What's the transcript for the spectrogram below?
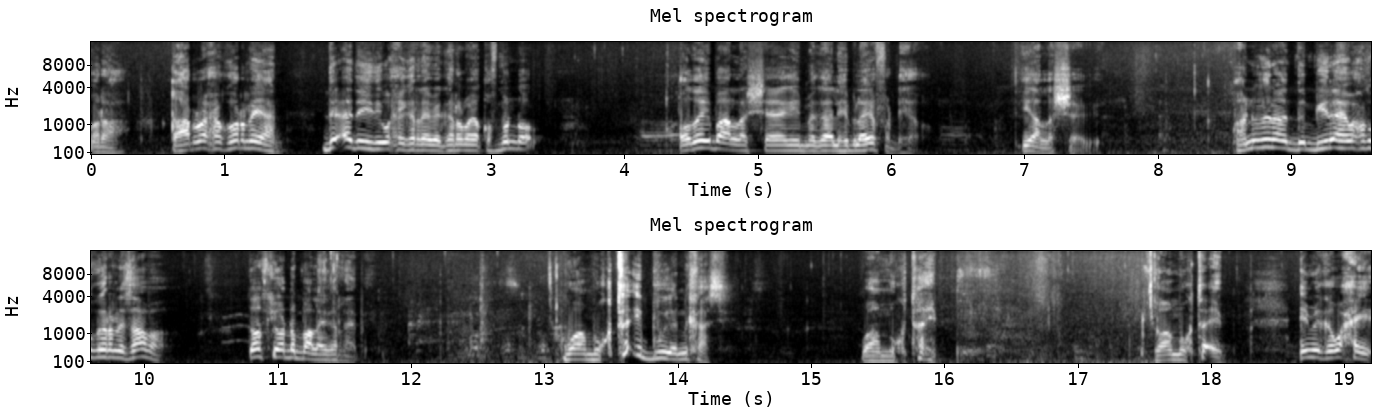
mara qaarna waxay ku oranayaan da-daydii waxay ka reebeen garamaya qof ma nool. Oday baa la sheegay magaalo hiblaayo fadhiya yaa la sheegay. Anigu inaan dambiilahay waxaad ku garanaysaaba? Dadkii o dhan baa layga reebay. Waa mukta'ib buuya ninkaasi. Waa mukta'ib. Waa mukta'ib. Iminka waxay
